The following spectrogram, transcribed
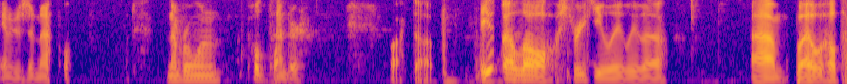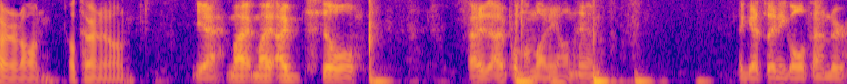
Tanner Janelle number one cold goaltender. fucked up. He's been a little streaky lately though. Um, but he'll, he'll turn it on. He'll turn it on. Yeah, my my I still I I put my money on him against any goaltender.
